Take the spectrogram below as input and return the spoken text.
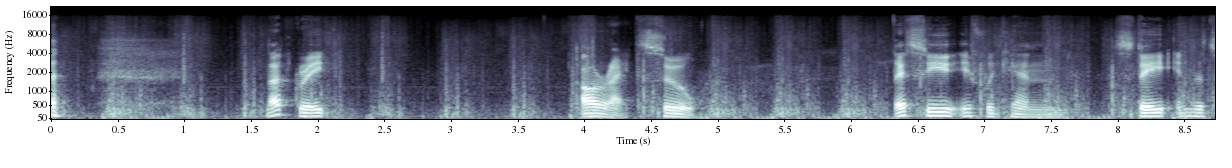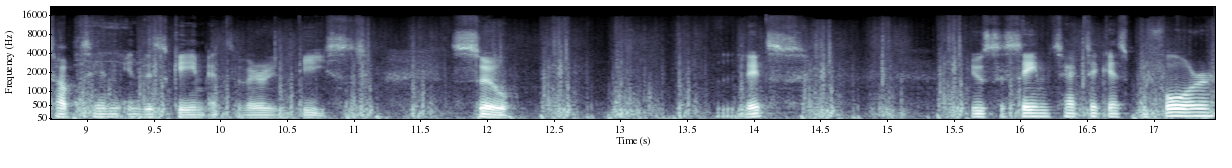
Not great. Alright, so let's see if we can stay in the top 10 in this game at the very least. So let's use the same tactic as before.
